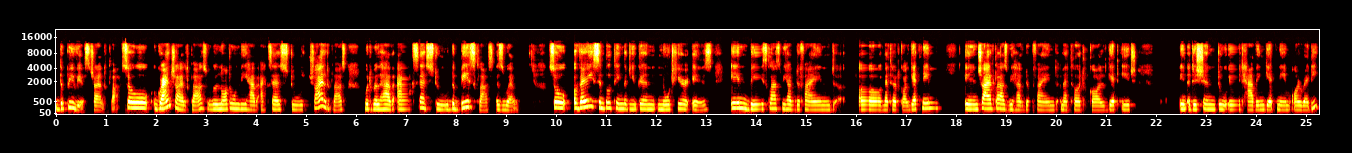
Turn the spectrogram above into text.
the previous child class. So grandchild class will not only have access to child class, but will have access to the base class as well. So a very simple thing that you can note here is in base class, we have defined a method called get name. In child class, we have defined a method called get age in addition to it having get name already.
